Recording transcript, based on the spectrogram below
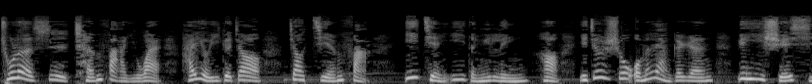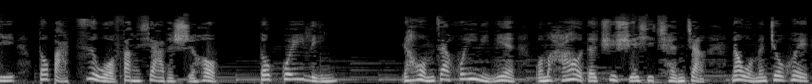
除了是乘法以外，还有一个叫叫减法，一减一等于零哈。也就是说，我们两个人愿意学习，都把自我放下的时候，都归零，然后我们在婚姻里面，我们好好的去学习成长，那我们就会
